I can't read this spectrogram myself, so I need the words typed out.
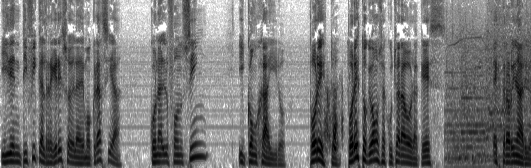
identifica el regreso de la democracia con Alfonsín y con Jairo. Por esto, por esto que vamos a escuchar ahora, que es extraordinario.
